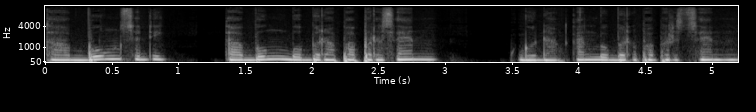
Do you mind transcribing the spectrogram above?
tabung sedikit tabung beberapa persen gunakan beberapa persen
